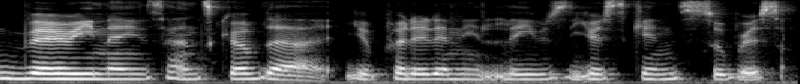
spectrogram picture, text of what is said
very nice hand scrub that you put it and it leaves your skin super soft.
